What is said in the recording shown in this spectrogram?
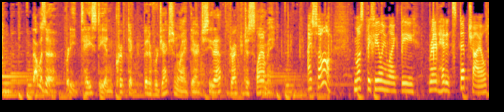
That was a pretty tasty and cryptic bit of rejection right there. Did you see that? The director just slammed me. I saw. You must be feeling like the red-headed stepchild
